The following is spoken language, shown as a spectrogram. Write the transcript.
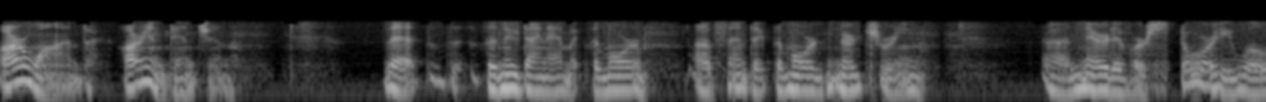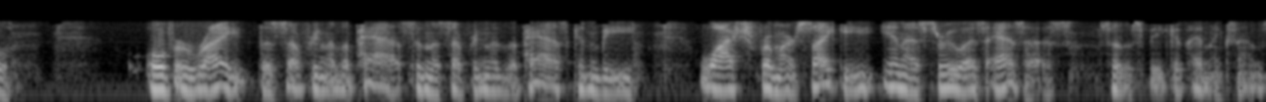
our wand, our intention that the, new dynamic, the more authentic, the more nurturing uh, narrative or story will overwrite the suffering of the past, and the suffering of the past can be washed from our psyche in us, through us, as us, so to speak, if that makes sense.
